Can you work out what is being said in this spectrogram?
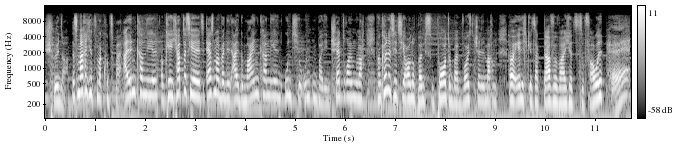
schöner. Das mache ich jetzt mal kurz bei allen Kanälen. Okay, ich habe das hier jetzt erstmal bei den allgemeinen Kanälen und hier unten bei den Chaträumen gemacht. Man könnte es jetzt hier auch noch beim Support und beim Voice-Channel machen. Aber ehrlich gesagt, dafür war ich jetzt zu faul. Hä?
